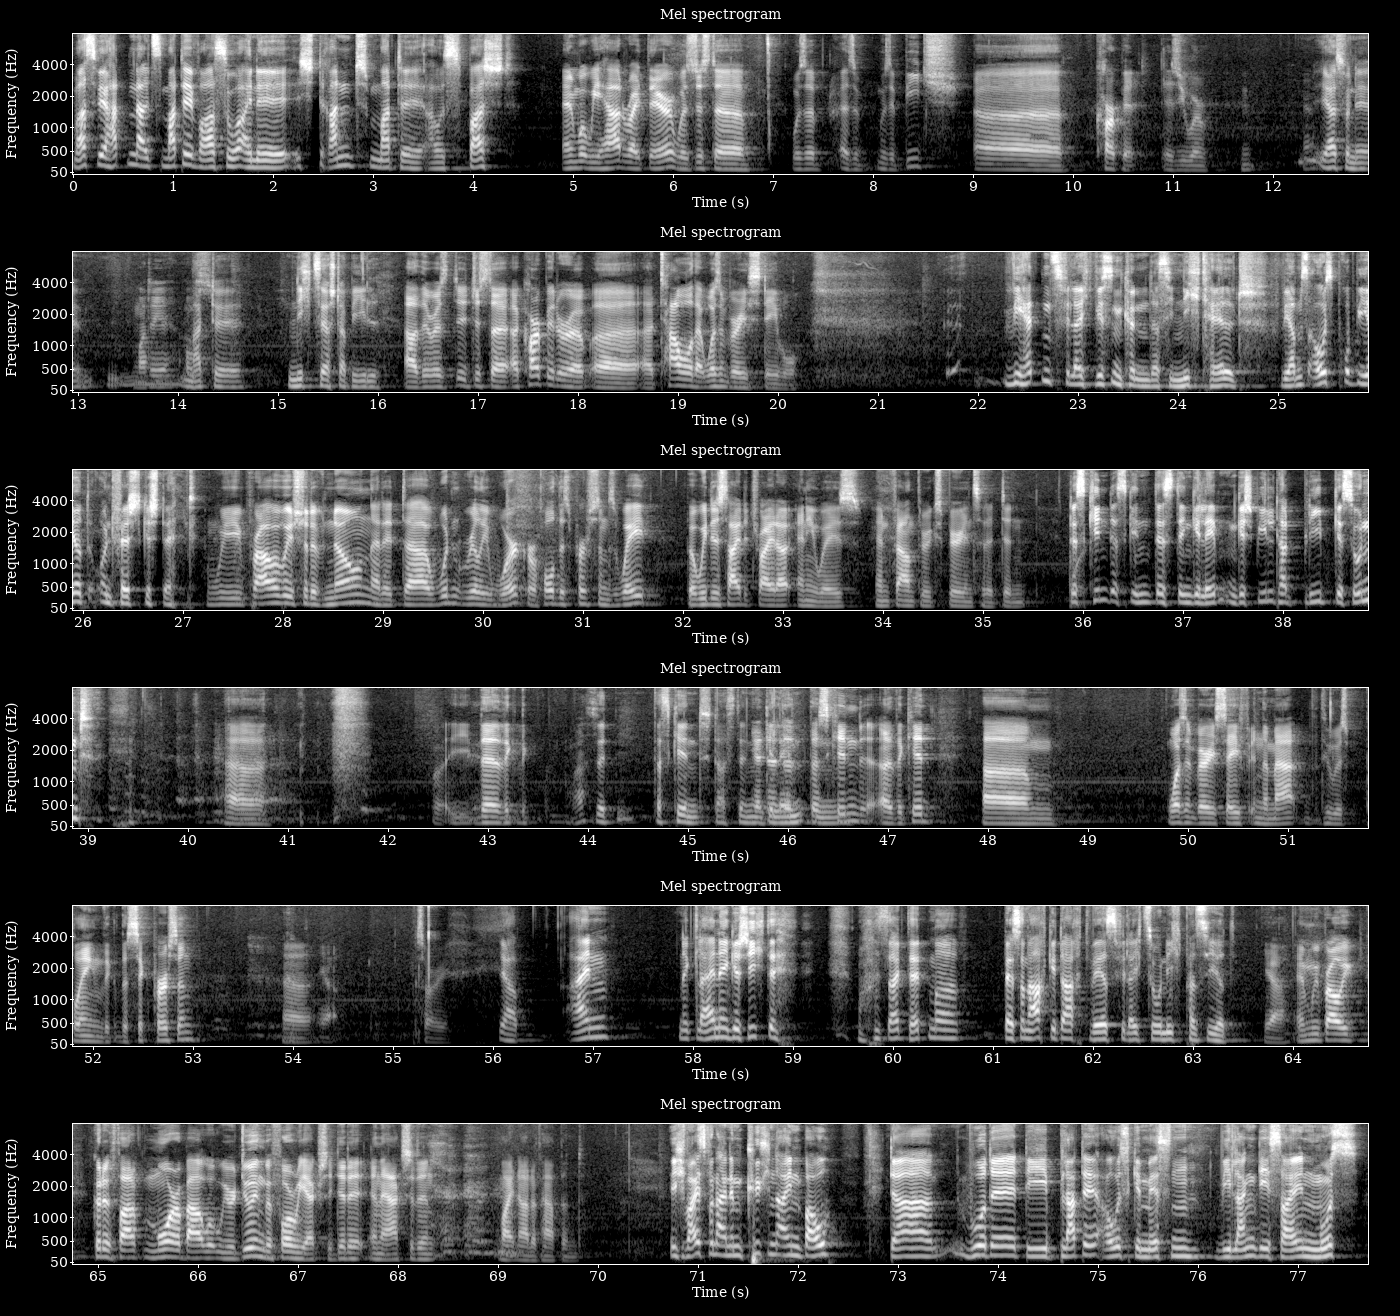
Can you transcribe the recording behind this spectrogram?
Was wir hatten als Matte war so eine Strandmatte aus Bast. And what we had right there was just a was a as a was a beach uh, carpet, as you were. Ja, so eine Matte. Matte, nicht sehr stabil. Uh, there was just a, a carpet or a, a, a towel that wasn't very stable. Wir hätten es vielleicht wissen können, dass sie nicht hält. Wir haben es ausprobiert und festgestellt. We probably should have known that it uh, wouldn't really work or hold this person's weight, but we decided to try it out anyways and found through experience that it didn't. Das Kind, das, das den Gelähmten gespielt hat, blieb gesund. The, the, the, what? Das Kind, das den Yeah, the, the, Gelähmten... this kid, uh, the kid um, wasn't very safe in the mat who was playing the, the sick person. Uh, yeah, sorry. Ja, ein, eine kleine Geschichte, wo man sagt, hätten wir besser nachgedacht, wäre es vielleicht so nicht passiert. Yeah, and we probably could have thought more about what we were doing before we actually did it, and the accident might not have happened. Ich weiß von einem Kücheneinbau, da wurde die Platte ausgemessen, wie lang die sein muss.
